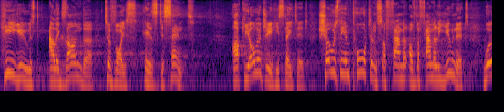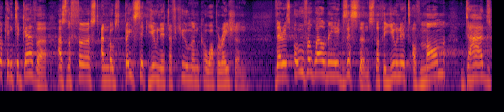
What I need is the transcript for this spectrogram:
He used Alexander to voice his dissent. Archaeology, he stated, shows the importance of, of, the family unit working together as the first and most basic unit of human cooperation. There is overwhelming existence that the unit of mom, dad,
